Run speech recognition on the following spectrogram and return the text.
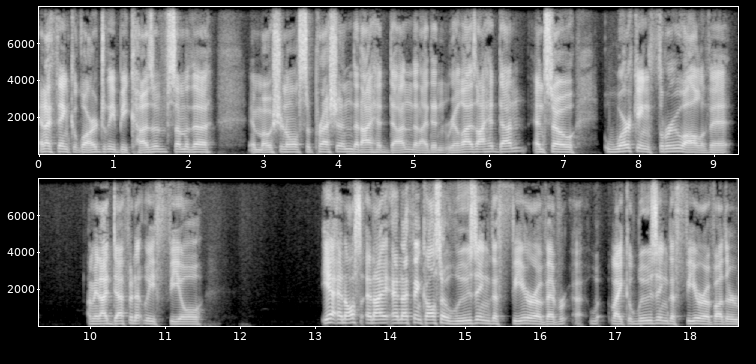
and I think largely because of some of the emotional suppression that I had done that I didn't realize I had done. And so working through all of it, I mean, I definitely feel yeah, and also, and I and I think also losing the fear of ever, uh, like losing the fear of other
